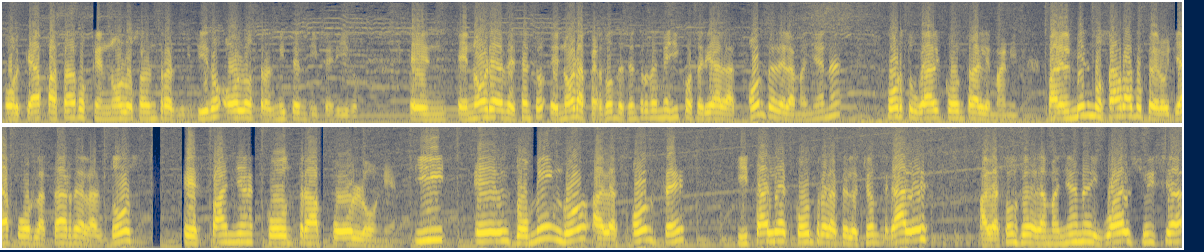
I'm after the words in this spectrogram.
porque ha pasado que no los han transmitido o los transmiten diferidos. En, en hora de centro, en hora, perdón, de centro de México sería a las 11 de la mañana Portugal contra Alemania. Para el mismo sábado, pero ya por la tarde a las 2, España contra Polonia. Y el domingo a las 11, Italia contra la selección de Gales. A las 11 de la mañana, igual Suiza,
